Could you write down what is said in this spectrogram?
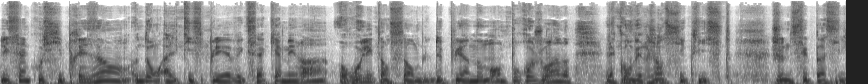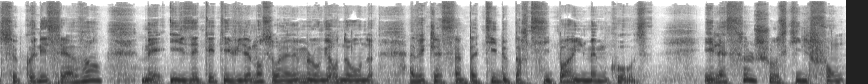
Les cinq ou six présents, dont Altisplay avec sa caméra, roulaient ensemble depuis un moment pour rejoindre la convergence cycliste. Je ne sais pas s'ils se connaissaient avant, mais ils étaient évidemment sur la même longueur d'onde, avec la sympathie de participants à une même cause. Et la seule chose qu'ils font,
